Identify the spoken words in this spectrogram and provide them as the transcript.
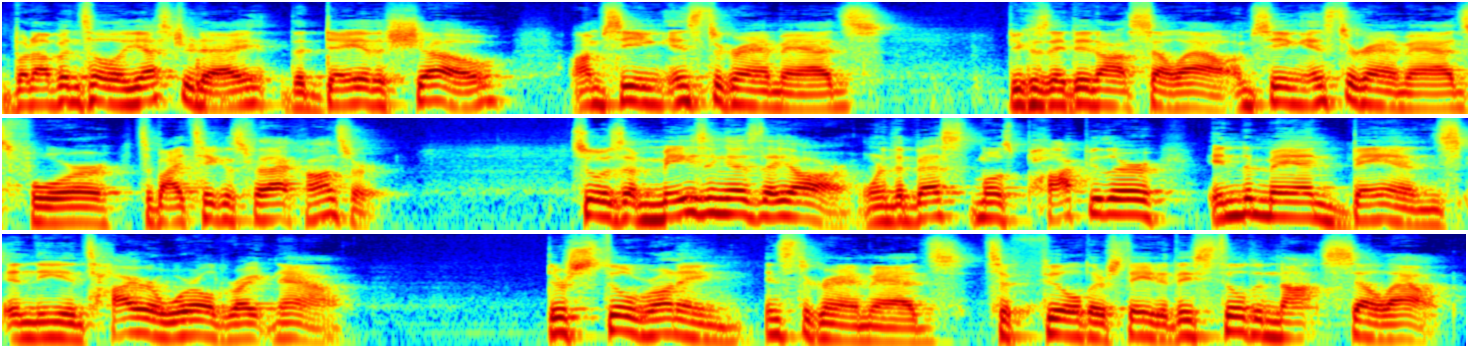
But up until yesterday, the day of the show, I'm seeing Instagram ads because they did not sell out. I'm seeing Instagram ads for to buy tickets for that concert. So as amazing as they are, one of the best, most popular in-demand bands in the entire world right now, they're still running Instagram ads to fill their stadium. They still did not sell out.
